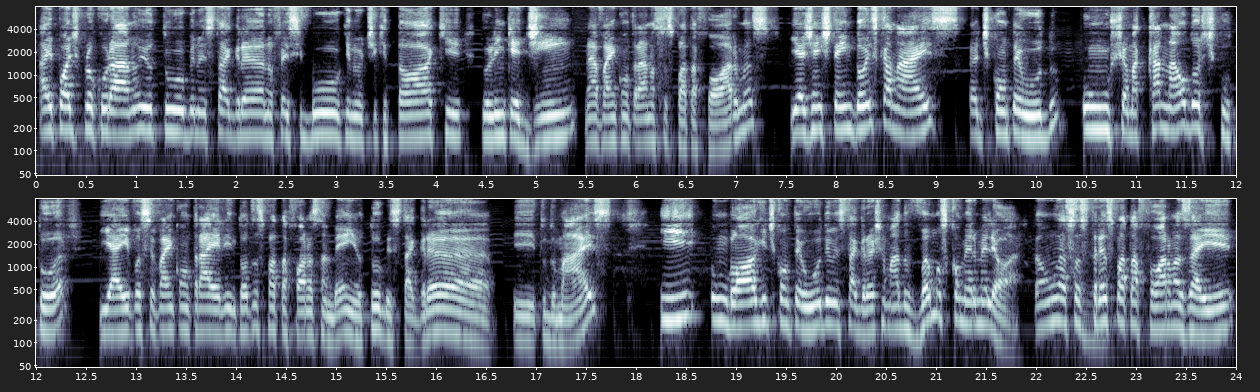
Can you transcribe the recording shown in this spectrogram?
Aí pode procurar no YouTube, no Instagram, no Facebook, no TikTok, no LinkedIn, né? Vai encontrar nossas plataformas. E a gente tem dois canais eh, de conteúdo. Um chama Canal do Horticultor, e aí você vai encontrar ele em todas as plataformas também, YouTube, Instagram e tudo mais e um blog de conteúdo e um Instagram chamado Vamos Comer Melhor. Então, essas três plataformas aí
